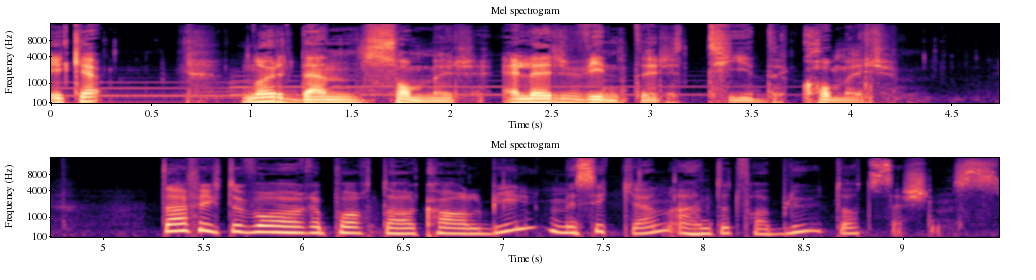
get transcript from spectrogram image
ikke, når den sommer- eller vintertid kommer. Der fikk du vår reporter Carl Biel. Musikken er hentet fra Blue Dot Sessions.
